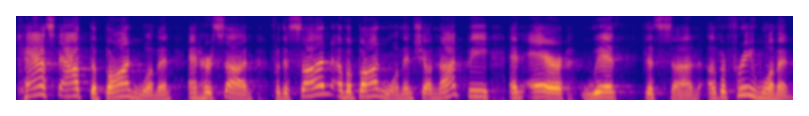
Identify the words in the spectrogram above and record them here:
Cast out the bondwoman and her son, for the son of a bondwoman shall not be an heir with the son of a free woman.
